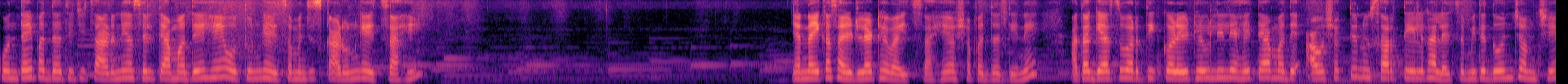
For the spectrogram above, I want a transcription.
कोणत्याही पद्धतीची चाळणी असेल त्यामध्ये हे ओतून घ्यायचं. म्हणजेच काढून घ्यायचं आहे. यांना एका साईडला ठेवायचं आहे अशा पद्धतीने. आता गॅसवरती कढई ठेवलेली आहे. त्यामध्ये आवश्यकतेनुसार तेल घालायचं. मी ते दोन चमचे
